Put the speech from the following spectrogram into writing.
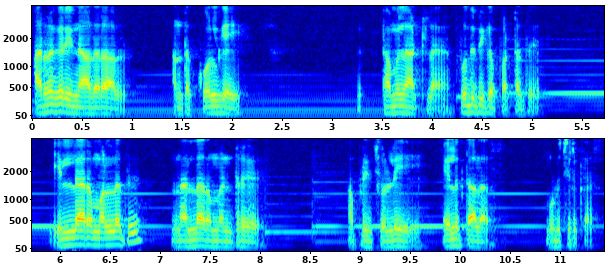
அருணகிரிநாதரால் அந்த கொள்கை தமிழ்நாட்டில் புதுப்பிக்கப்பட்டது. இல்லறம் அல்லது நல்லறம் என்று அப்படின்னு சொல்லி எழுத்தாளர் முடிச்சிருக்கார்.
